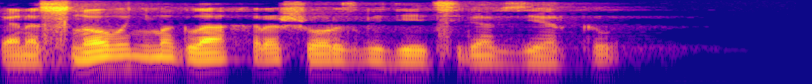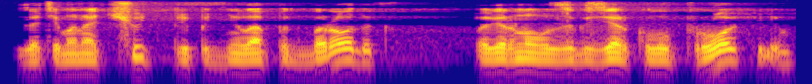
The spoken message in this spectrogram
и она снова не могла хорошо разглядеть себя в зеркало. Затем она чуть приподняла подбородок, повернулась к зеркалу профилем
